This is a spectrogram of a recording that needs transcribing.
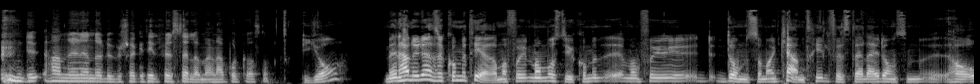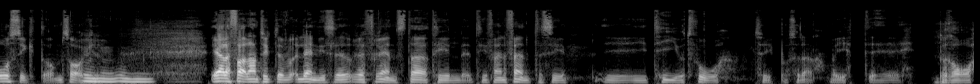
du, han är den enda du försöker tillfredsställa med den här podcasten. Ja, men han är ju den som kommenterar. Man, får, man måste ju kommentera, man får ju, de som man kan tillfredsställa är de som eh, har åsikter om saker. Mhm, I alla fall, han tyckte Lennys referens där till, till Final Fantasy i, i 10-2 typ och sådär var jättebra.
